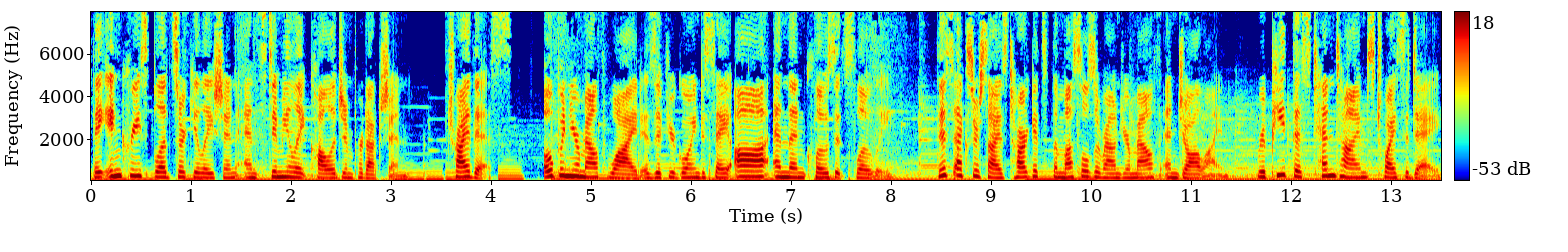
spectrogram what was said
They increase blood circulation and stimulate collagen production. Try this. Open your mouth wide as if you're going to say ah and then close it slowly. This exercise targets the muscles around your mouth and jawline. Repeat this 10 times twice a day.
